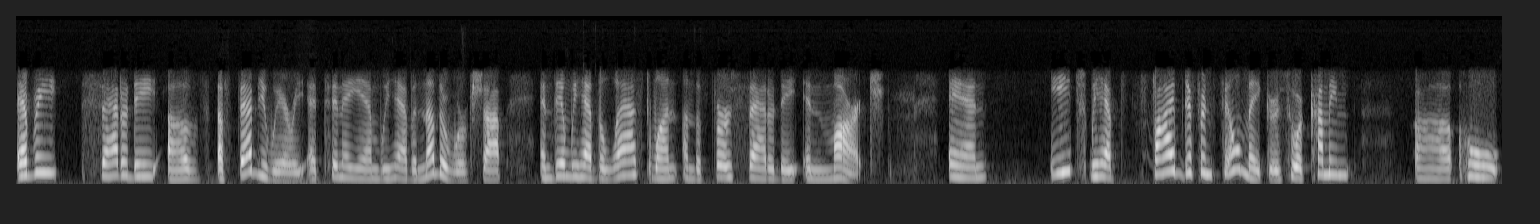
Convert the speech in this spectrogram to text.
every Saturday of, of February at 10 a.m. We have another workshop, and then we have the last one on the first Saturday in March. And each we have five different filmmakers who are coming, uh, who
